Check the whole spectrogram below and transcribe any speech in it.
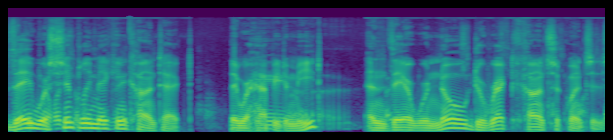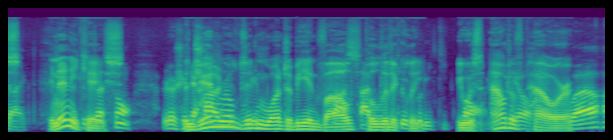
They were simply making contact. They were happy to meet, and there were no direct consequences. In any case, the general didn't want to be involved politically. He was out of power,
